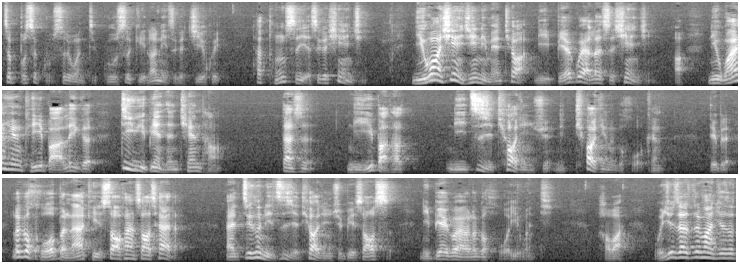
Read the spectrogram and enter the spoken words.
这不是股市的问题，股市给了你这个机会，它同时也是个陷阱。你往陷阱里面跳，你别怪那是陷阱啊！你完全可以把那个地狱变成天堂，但是你把它你自己跳进去，你跳进那个火坑，对不对？那个火本来可以烧饭烧菜的，哎，最后你自己跳进去被烧死，你别怪那个火有问题，好吧？我就在这方就是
